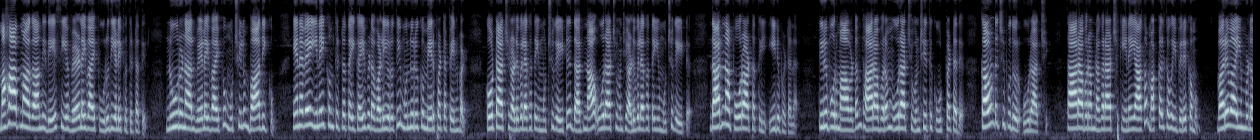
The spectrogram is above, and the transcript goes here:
மகாத்மா காந்தி தேசிய வேலைவாய்ப்பு உறுதியளிப்பு திட்டத்தில். நூறு நாள் வேலைவாய்ப்பு முற்றிலும் பாதிக்கும். எனவே இணைக்கும் திட்டத்தை கைவிட வலியுறுத்தி முன்னூறுக்கும் மேற்பட்ட பெண்கள் கோட்டாட்சியர் அலுவலகத்தை முற்றுகையிட்டு தர்ணா ஊராட்சி ஒன்றிய அலுவலகத்தையும் முற்றுகையிட்டு தர்ணா போராட்டத்தில் ஈடுபட்டனர். திருப்பூர் மாவட்டம் தாராபுரம் ஊராட்சி ஒன்றியத்துக்கு உட்பட்டது கவுண்டச்சிபுதூர் ஊராட்சி. தாராபுரம் நகராட்சிக்கு இணையாக மக்கள் தொகை பெருக்கமும் வருவாயும் உள்ள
